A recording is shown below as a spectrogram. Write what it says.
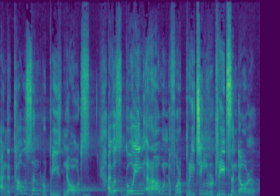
and the 1000 rupees notes. I was going around for preaching retreats and all.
